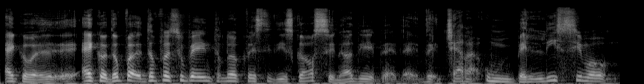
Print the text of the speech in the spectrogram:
ecco, ecco dopo, dopo, subentrano questi discorsi, no, di, di, c'era un bellissimo,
